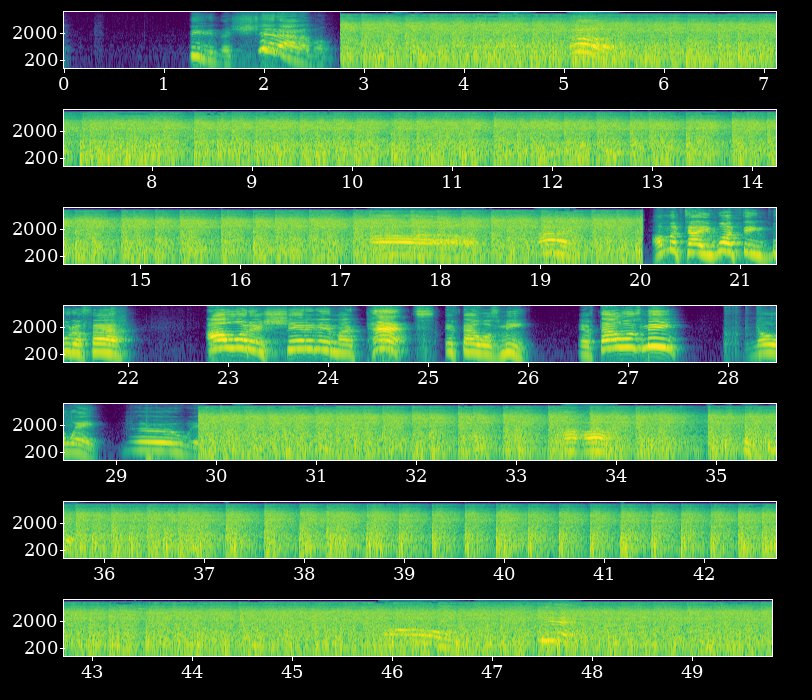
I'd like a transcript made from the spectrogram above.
Beating the shit out of them. Ugh. Oh. All right. I'm gonna tell you one thing, Buddha fam. I would have shitted in my pants if that was me. If that was me, no way. No way. Uh-uh. It. Oh, shit.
